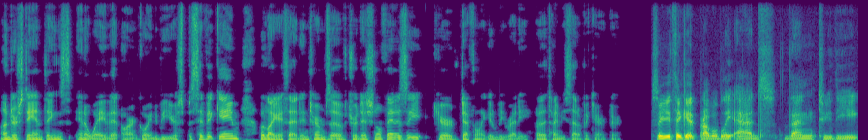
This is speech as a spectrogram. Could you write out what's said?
understand things in a way that aren't going to be your specific game. But like I said, in terms of traditional fantasy, you're definitely going to be ready by the time you set up a character. So you think it probably adds then to the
